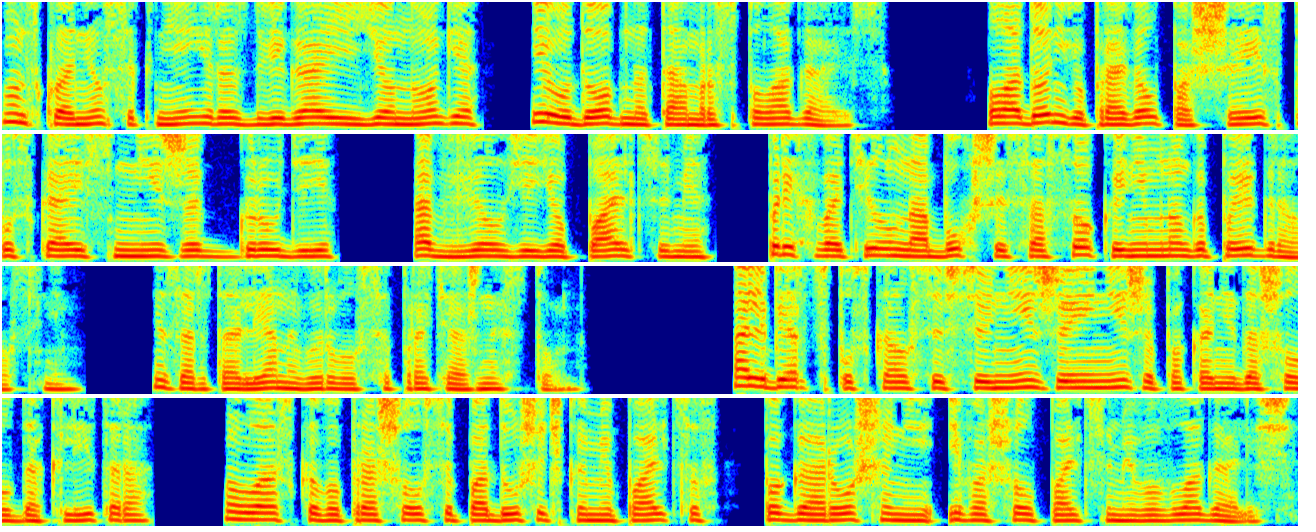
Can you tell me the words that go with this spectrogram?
Он склонился к ней, раздвигая ее ноги и удобно там располагаясь. Ладонью провел по шее, спускаясь ниже к груди, обвел ее пальцами, прихватил набухший сосок и немного поиграл с ним. Изо рта Лены вырвался протяжный стон. Альберт спускался все ниже и ниже, пока не дошел до клитора, ласково прошелся подушечками пальцев по горошине и вошел пальцами во влагалище.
